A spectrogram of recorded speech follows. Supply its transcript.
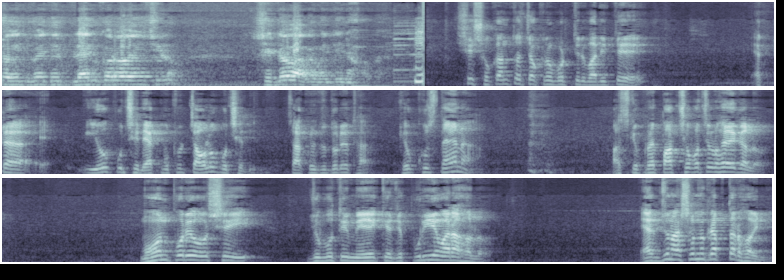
শহীদ বেদির প্ল্যান করা হয়েছিল, সেটাও আগামী দিনে হবে। সে সুকান্ত চক্রবর্তীর বাড়িতে একটা ইয়েও পুছে এক মুঠোর চাউলও পুছে দিন চাকরি তো দূরে থাক, কেউ খুঁজ নেয় না। আজকে প্রায় পাঁচ, ছ বছর হয়ে গেল। মোহনপুরেও সেই যুবতী মেয়েকে যে পুড়িয়ে মারা হলো, একজন আসামি গ্রেপ্তার হয়নি।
